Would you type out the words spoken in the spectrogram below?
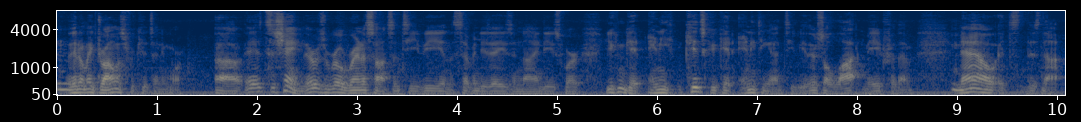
They don't make dramas for kids anymore. Uh, it's a shame. There was a real renaissance in TV in the 70s, 80s, and 90s where you can get any kids could get anything on TV. There's a lot made for them. Now it's there's not.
